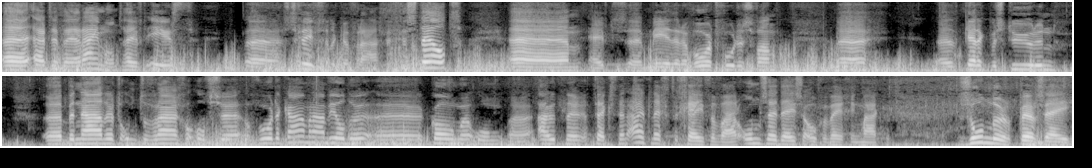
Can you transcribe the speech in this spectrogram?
Uh, RTV Rijnmond heeft eerst uh, schriftelijke vragen gesteld. Uh, heeft uh, meerdere woordvoerders van kerkbesturen uh, benaderd om te vragen of ze voor de camera wilden komen om tekst en uitleg te geven waarom zij deze overweging maakten. Zonder per se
